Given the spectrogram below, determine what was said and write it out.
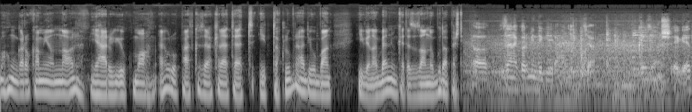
a hungarok kamionnal járjuk ma Európát, közel-keletet itt a Klubrádióban. Hívjanak bennünket, ez az Annó Budapest. A zenekar mindig irányítja közönségét.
